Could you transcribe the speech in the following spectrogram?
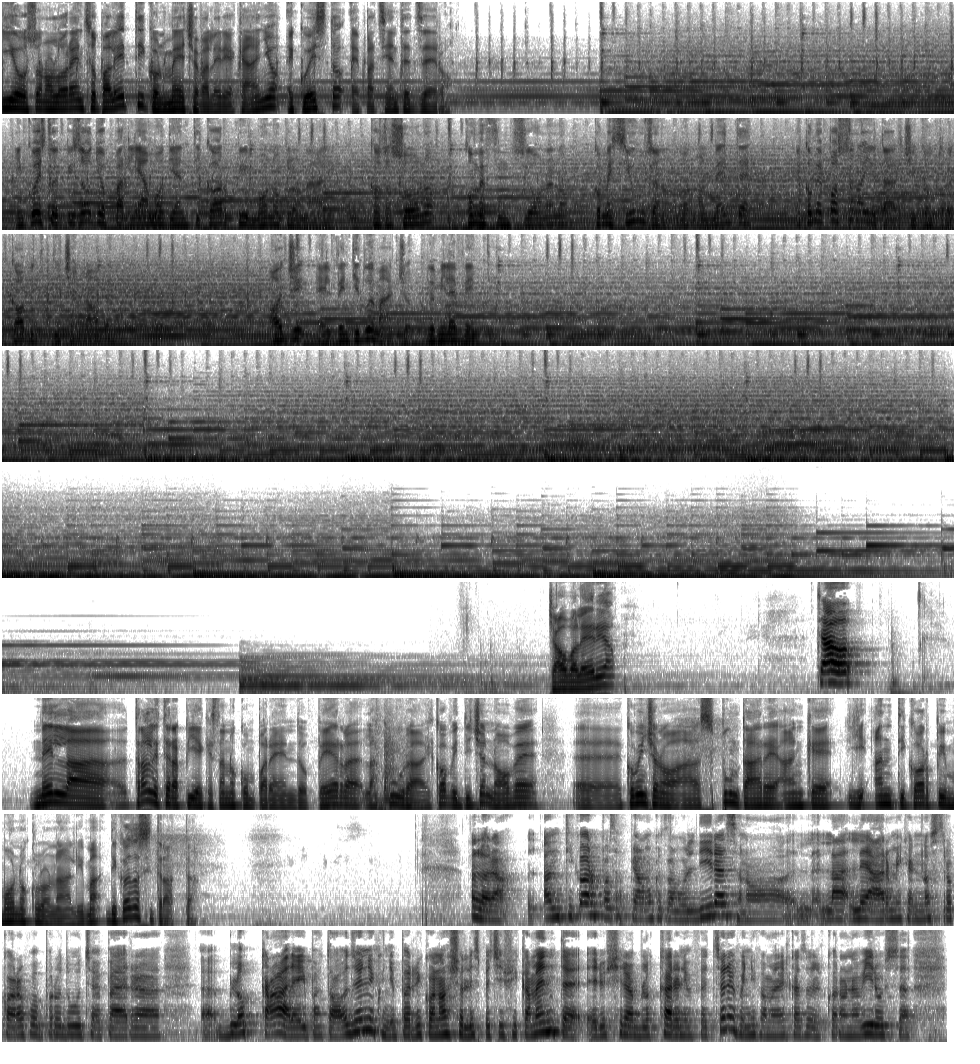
Io sono Lorenzo Paletti, con me c'è Valeria Cagno e questo è Paziente Zero. In questo episodio parliamo di anticorpi monoclonali. Cosa sono, come funzionano, come si usano normalmente e come possono aiutarci contro il Covid-19. Oggi è il 22 maggio 2020. Ciao Valeria. Ciao. Nella, tra le terapie che stanno comparendo per la cura al Covid-19 eh, cominciano a spuntare anche gli anticorpi monoclonali, ma di cosa si tratta? Allora, anticorpo sappiamo cosa vuol dire, sono la, le armi che il nostro corpo produce per eh, bloccare i patogeni, quindi per riconoscerli specificamente e riuscire a bloccare l'infezione, quindi come nel caso del coronavirus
